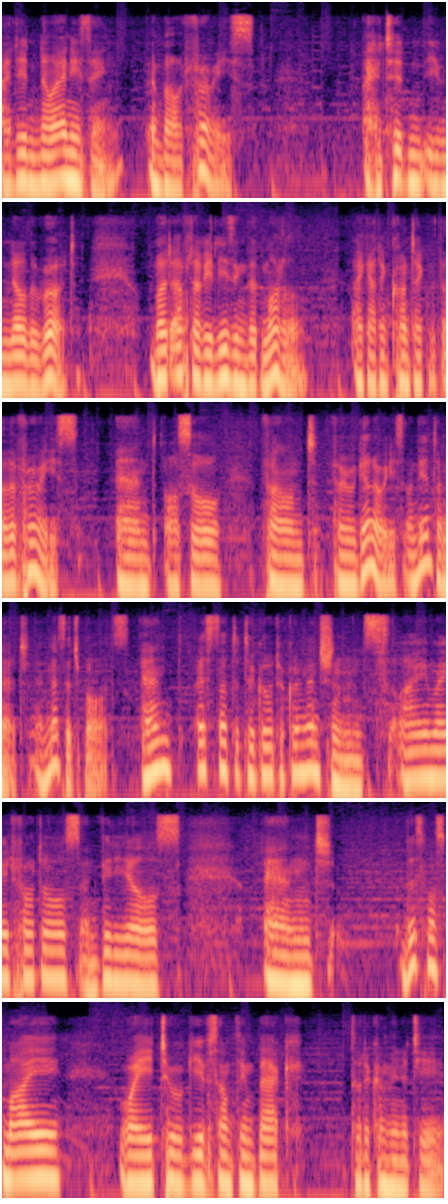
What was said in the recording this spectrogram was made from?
I didn't know anything about furries. I didn't even know the word. But after releasing that model, I got in contact with other furries and also found furry galleries on the internet and message boards. And I started to go to conventions. I made photos and videos and this was my way to give something back to the community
